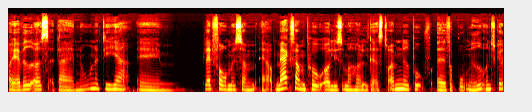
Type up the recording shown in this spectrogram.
og jeg ved også, at der er nogle af de her øhm, platforme, som er opmærksomme på og ligesom at holde deres strømnedbrug, øh, forbrug nede. Undskyld.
